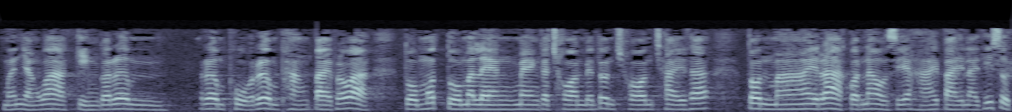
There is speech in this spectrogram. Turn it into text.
เหมือนอย่างว่ากิ่งก็เริ่มเริ่มผุเริ่มพังไป เพราะว่าตัวมดตัวแมลงแมงกระชอนเป็นต้นชอนชัยถ้าต้นไม้รากก็เน่าเสียหายไปในที่สุด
